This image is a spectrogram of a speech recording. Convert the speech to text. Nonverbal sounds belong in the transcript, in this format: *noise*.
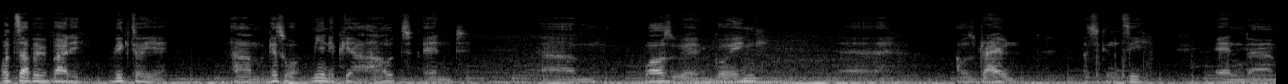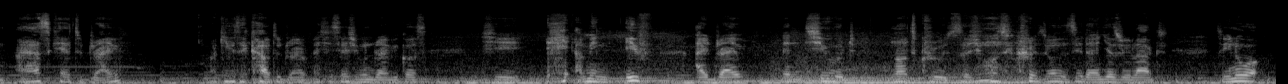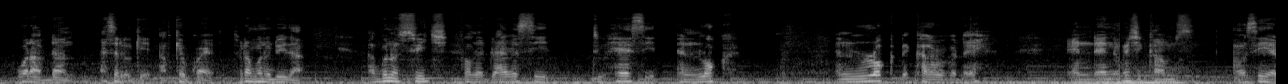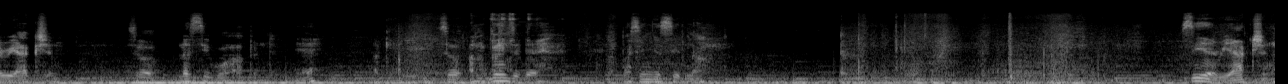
What's up, everybody? Victor here. Um, guess what? Me and Ikea are out, and um, whilst we were going, uh, I was driving, as you can see, and um, I asked her to drive. I her the car to drive, and she said she wouldn't drive because she, *laughs* I mean, if I drive, then she would not cruise. So she *laughs* wants to cruise. She wants to sit there and just relax. So you know what? What I've done? I said, okay, I've kept quiet. So what I'm gonna do is that I'm gonna switch from the driver's seat to her seat and lock and lock the car over there. And then when she comes, I'll see her reaction. So let's see what happened. Yeah. Okay. So I'm going to the passenger seat now. See her reaction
